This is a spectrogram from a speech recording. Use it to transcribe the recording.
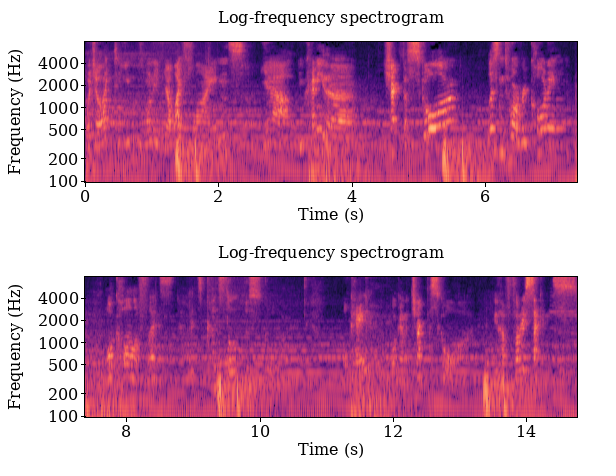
Would you like to use one of your lifelines? Yeah, you can either check the score, listen to a recording, or call a. Let's, let's consult the score. Okay, we're gonna check the score. You have 30 seconds.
